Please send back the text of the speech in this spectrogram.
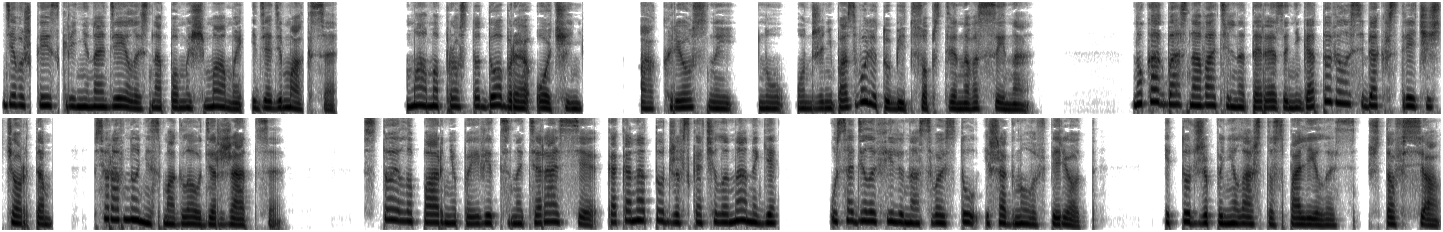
Девушка искренне надеялась на помощь мамы и дяди Макса. Мама просто добрая очень, а крестный, ну, он же не позволит убить собственного сына. Но как бы основательно Тереза не готовила себя к встрече с чертом, все равно не смогла удержаться. Стоило парню появиться на террасе, как она тут же вскочила на ноги, усадила Филю на свой стул и шагнула вперед. И тут же поняла, что спалилась, что все,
